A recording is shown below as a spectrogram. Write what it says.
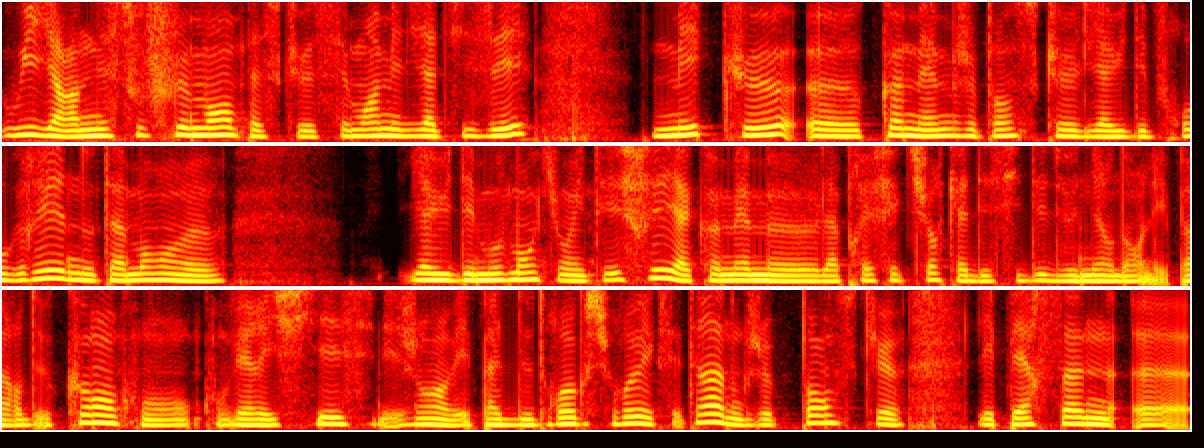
oui il y a un essoufflement parce que c'est moins médiatisé mais que quand même je pense qu'il y a eu des progrès notamment il y a eu des mouvements qui ont été faits. Il y a quand même euh, la préfecture qui a décidé de venir dans les bars de Caen, qu'on vérifiait si les gens n'avaient pas de drogue sur eux, etc. Donc je pense que les personnes euh,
